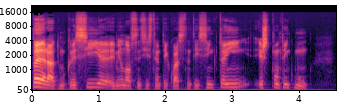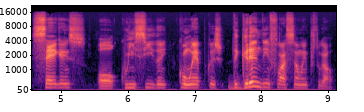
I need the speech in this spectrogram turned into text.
para a democracia, em 1974-75, têm este ponto em comum. Seguem-se ou coincidem com épocas de grande inflação em Portugal.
